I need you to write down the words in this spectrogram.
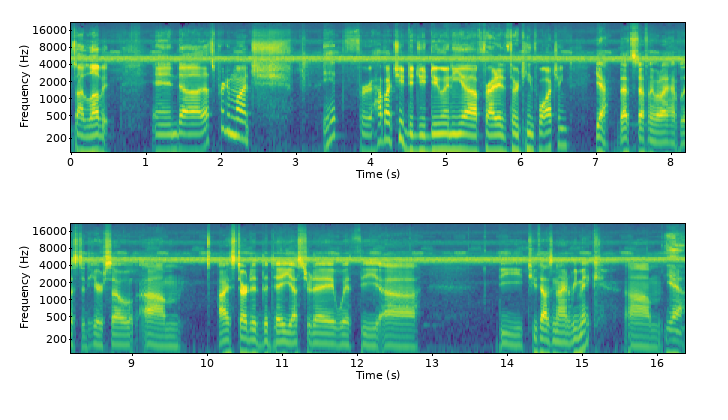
So I love it, and uh, that's pretty much it for. How about you? Did you do any uh, Friday the Thirteenth watching? Yeah, that's definitely what I have listed here. So, um, I started the day yesterday with the uh, the 2009 remake. Um, Yeah,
